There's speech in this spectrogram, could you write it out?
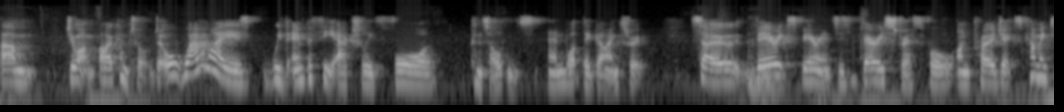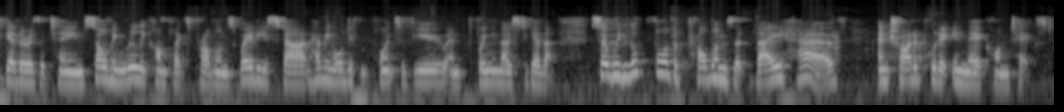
Um, do you want? I can talk. to One way is with empathy, actually, for consultants and what they're going through. So their experience is very stressful on projects, coming together as a team, solving really complex problems. Where do you start? Having all different points of view and bringing those together. So we look for the problems that they have and try to put it in their context.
